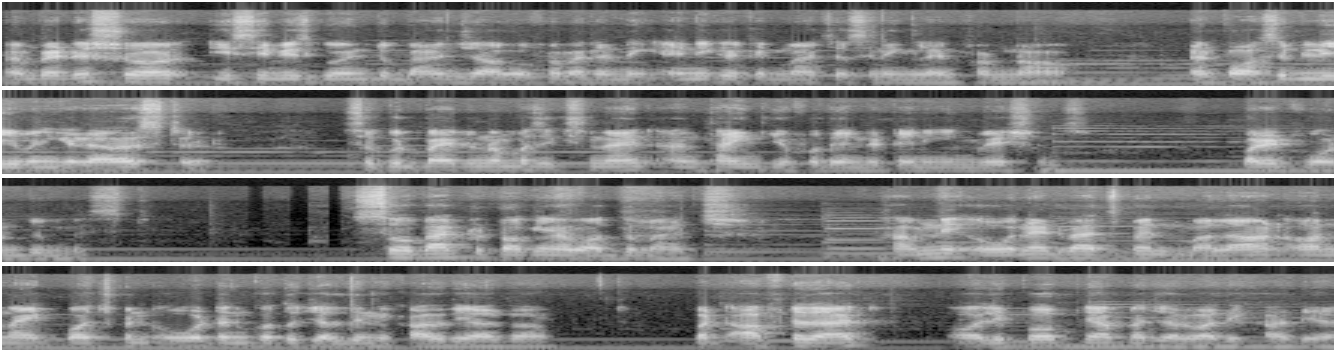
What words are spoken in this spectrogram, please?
I'm pretty sure ECB is going to ban Jarvo from attending any cricket matches in England from now, and possibly even get arrested. So, goodbye to number 69 and thank you for the entertaining invasions. But it won't be missed. So, back to talking about the match. हमने ओवरनाइट बैट्समैन मलान और नाइट वॉचमैन ओवरटन को तो जल्दी निकाल दिया था। बट आफ्टर दैट ओलीपोप ने अपना जलवा दिखा दिया।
